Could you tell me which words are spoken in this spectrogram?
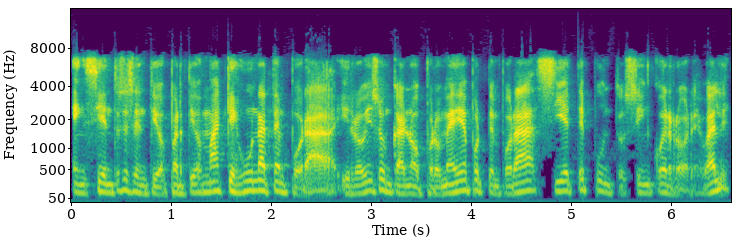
en 162 partidos más, que es una temporada. Y Robinson Cano promedia por temporada 7.5 errores, ¿vale?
